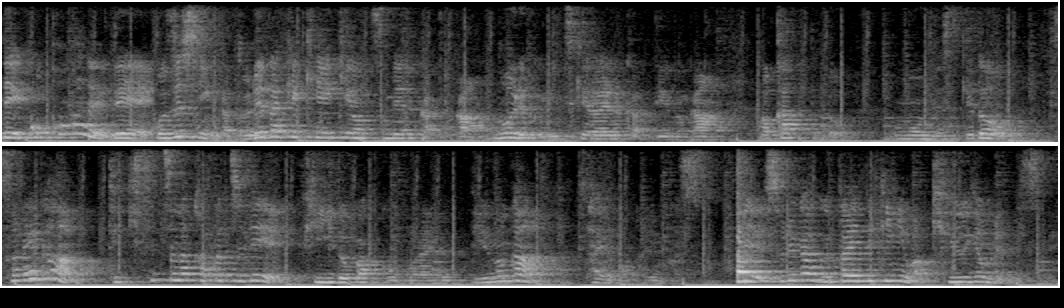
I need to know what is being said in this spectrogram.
でここまででご自身がどれだけ経験を積めるかとか能力を見つけられるかっていうのが分かったと思うんですけどそれが適切な形でフィードバックをもらえるっていうのが最後あります。でそれが具体的には給与面ですね。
